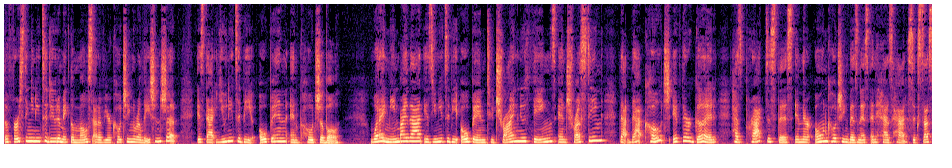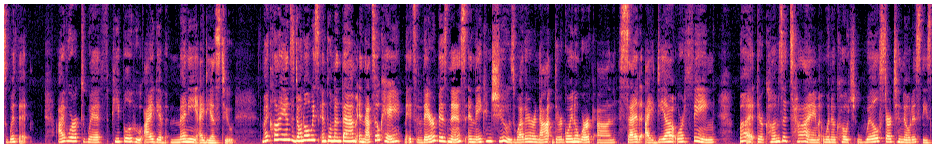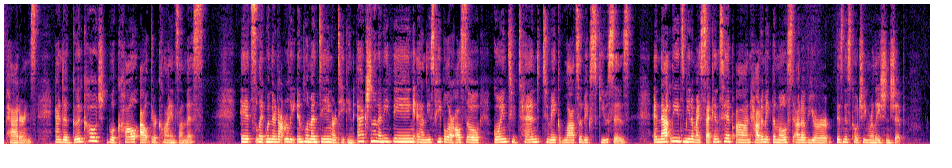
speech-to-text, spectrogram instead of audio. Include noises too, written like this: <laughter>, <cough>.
The first thing you need to do to make the most out of your coaching relationship is that you need to be open and coachable. What I mean by that is you need to be open to trying new things and trusting that that coach, if they're good, has practiced this in their own coaching business and has had success with it. I've worked with people who I give many ideas to. My clients don't always implement them, and that's okay. It's their business, and they can choose whether or not they're going to work on said idea or thing but there comes a time when a coach will start to notice these patterns, and a good coach will call out their clients on this. It's like when they're not really implementing or taking action on anything, and these people are also going to tend to make lots of excuses. And that leads me to my second tip on how to make the most out of your business coaching relationship.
